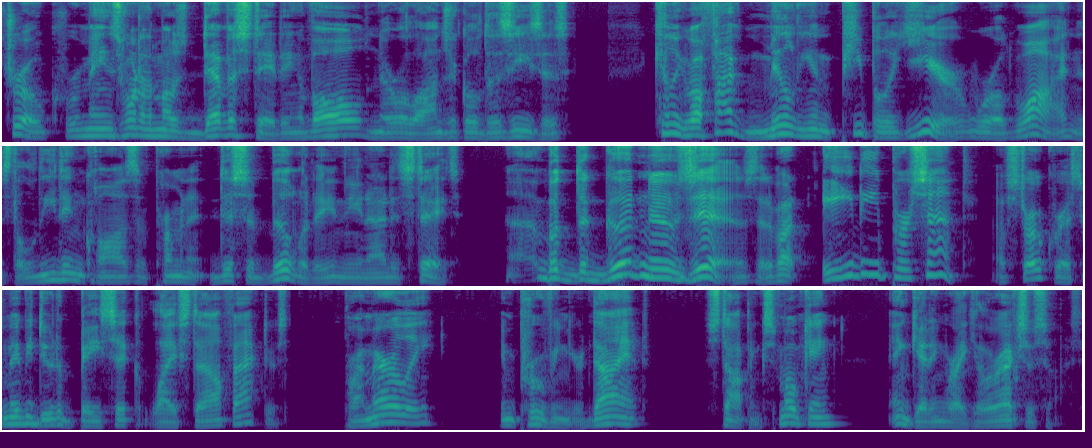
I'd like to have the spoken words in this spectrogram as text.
stroke remains one of the most devastating of all neurological diseases, killing about 5 million people a year worldwide, and is the leading cause of permanent disability in the United States. Uh, but the good news is that about 80% of stroke risk may be due to basic lifestyle factors, primarily improving your diet, stopping smoking, and getting regular exercise.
